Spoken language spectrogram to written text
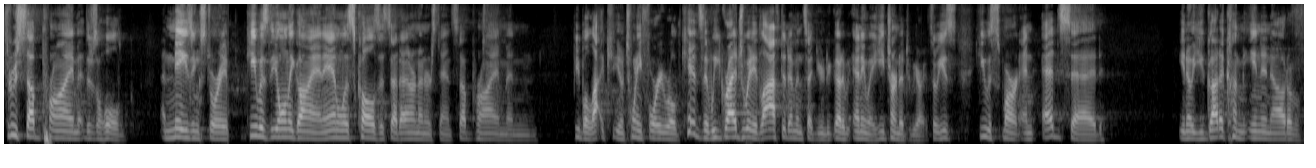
through subprime, there's a whole amazing story. He was the only guy on analyst calls that said, "I don't understand subprime," and people, like you know, 24 year old kids that we graduated, laughed at him and said, you're got to, anyway, he turned out to be all right. So he's, he was smart. And Ed said, you know, you got to come in and out of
